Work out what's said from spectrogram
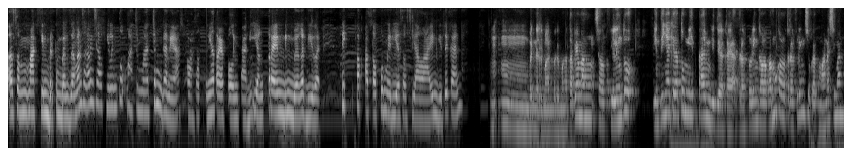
eh, semakin berkembang zaman sekarang self-healing tuh macem-macem kan ya. Salah satunya traveling tadi yang trending banget di TikTok ataupun media sosial lain gitu kan. Mm-mm, bener banget, bener banget. Tapi emang self healing tuh intinya kita tuh me time gitu ya kayak traveling. Kalau kamu kalau traveling suka ke mana sih man?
